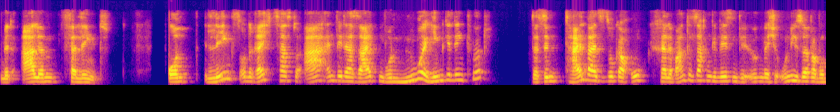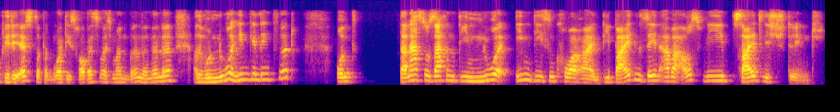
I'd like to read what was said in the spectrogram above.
mit allem verlinkt. Und links und rechts hast du A, entweder Seiten, wo nur hingelinkt wird. Das sind teilweise sogar hochrelevante Sachen gewesen, wie irgendwelche Uniserver, wo PDFs, wo die Frau, weißt du, was ich meine? Also wo nur hingelinkt wird. Und dann hast du Sachen, die nur in diesen Core rein. Die beiden sehen aber aus wie seitlich stehend.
